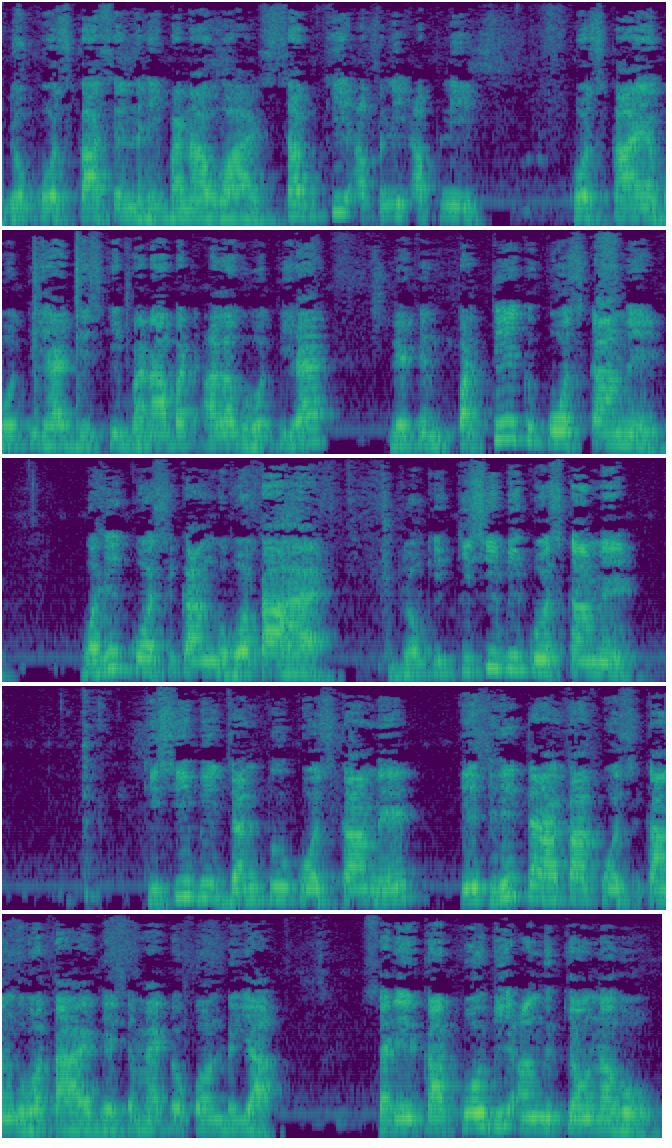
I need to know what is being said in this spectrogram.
जो कोशिका से नहीं बना हुआ है। सबकी अपनी अपनी कोशिकाएँ होती है, जिसकी बनावट अलग होती है, लेकिन प्रत्येक कोशिका में वही कोशिकांग होता है, जो कि किसी भी कोशिका में, किसी भी जंतु कोशिका में एक ही तरह का कोशिकांग होता है, जैसे माइटोकॉन्ड्रिया। शरीर का कोई भी अंग क्यों न हो।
